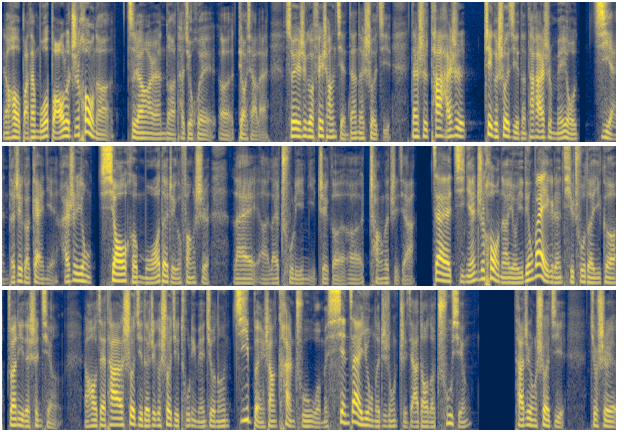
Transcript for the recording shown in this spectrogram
然后把它磨薄了之后呢，自然而然的它就会呃掉下来。所以是个非常简单的设计，但是它还是这个设计呢，它还是没有剪的这个概念，还是用削和磨的这个方式来啊、呃来处理你这个呃长的指甲。在几年之后呢，有另外一个人提出的一个专利的申请，然后在他设计的这个设计图里面，就能基本上看出我们现在用的这种指甲刀的雏形。它这种设计就是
